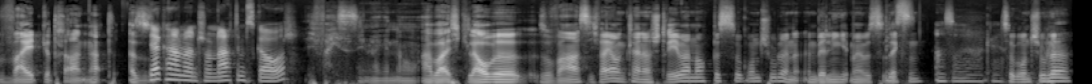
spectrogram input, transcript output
weit getragen hat. Also, Der kam dann schon nach dem Scout. ich weiß es nicht mehr genau. Aber ich glaube, so war es. Ich war ja auch ein kleiner Streber noch bis zur Grundschule. In- In Berlin geht man ja bis zur sechsten Achso, ja, okay. zur Grundschule.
